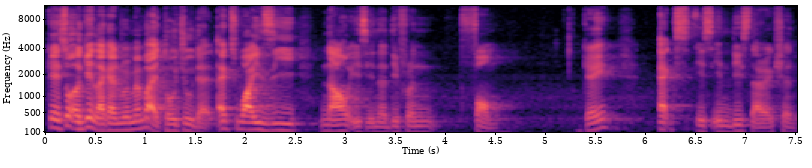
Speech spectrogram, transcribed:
Okay, so again, like I remember I told you that x, y, z now is in a different form. Okay, x is in this direction,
